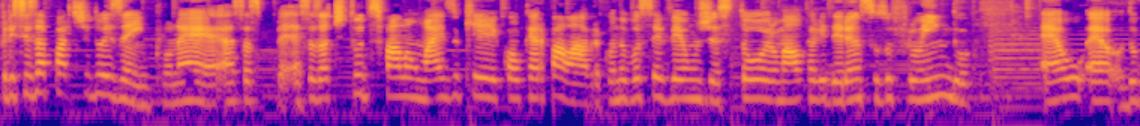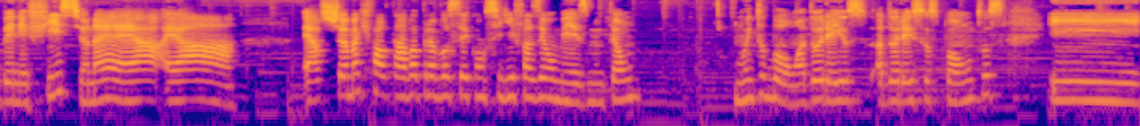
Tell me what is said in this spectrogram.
Precisa partir do exemplo, né? Essas, essas atitudes falam mais do que qualquer palavra. Quando você vê um gestor, uma alta liderança usufruindo é o, é, do benefício, né? É a, é a é a chama que faltava para você conseguir fazer o mesmo. Então, muito bom, adorei os, adorei seus pontos. E,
